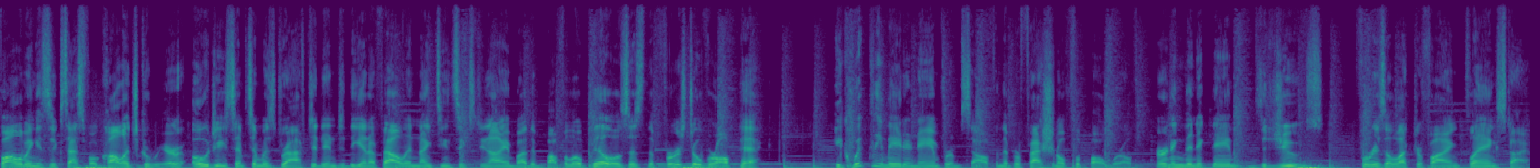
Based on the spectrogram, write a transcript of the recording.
Following his successful college career, O.J. Simpson was drafted into the NFL in 1969 by the Buffalo Bills as the first overall pick. He quickly made a name for himself in the professional football world, earning the nickname The Juice for his electrifying playing style.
